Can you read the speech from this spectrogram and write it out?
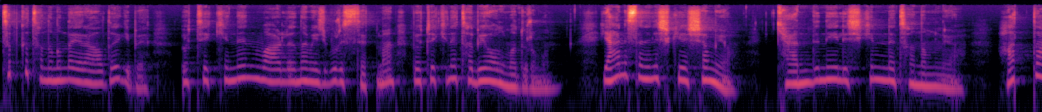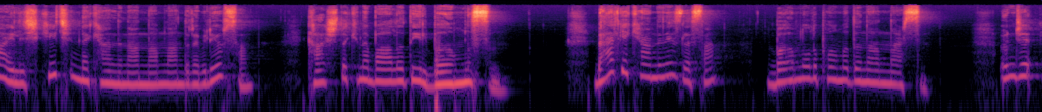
Tıpkı tanımında yer aldığı gibi ötekinin varlığına mecbur hissetmen ve ötekine tabi olma durumun. Yani sen ilişki yaşamıyor. Kendini ilişkinle tanımlıyor. Hatta ilişki içinde kendini anlamlandırabiliyorsan karşıdakine bağlı değil bağımlısın. Belki kendini izlesen bağımlı olup olmadığını anlarsın. Önce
